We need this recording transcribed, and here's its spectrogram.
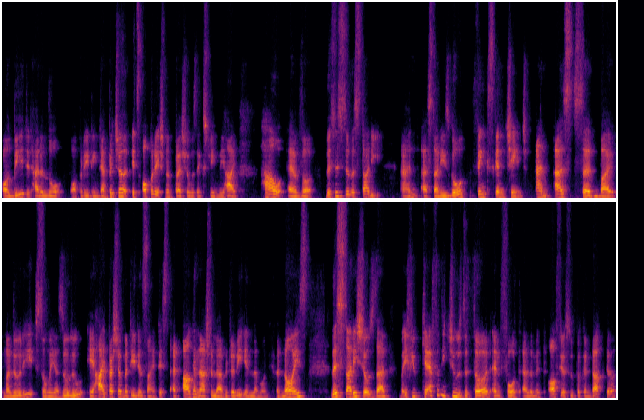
albeit it had a low operating temperature, its operational pressure was extremely high. However, this is still a study And as studies go, things can change. And as said by Maddury Somayazulu, a high pressure material scientist at Argonne National Laboratory in Lemont, Illinois, this study shows that if you carefully choose the third and fourth element of your superconductor,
